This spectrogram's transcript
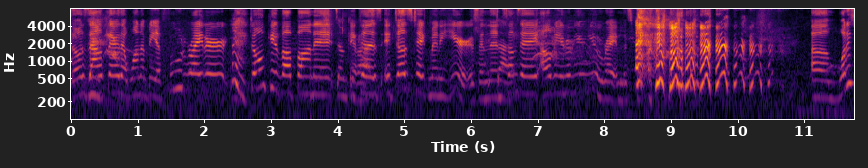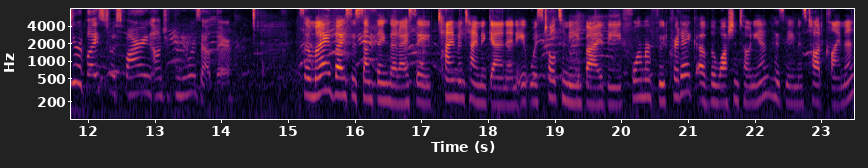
those out there that want to be a food writer, don't give up on it Don't give up. because it does take many years. And then someday I'll be interviewing you right in this book. um, what is your advice to aspiring entrepreneurs out there? So my advice is something that I say time and time again, and it was told to me by the former food critic of the Washingtonian. His name is Todd Kliman.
